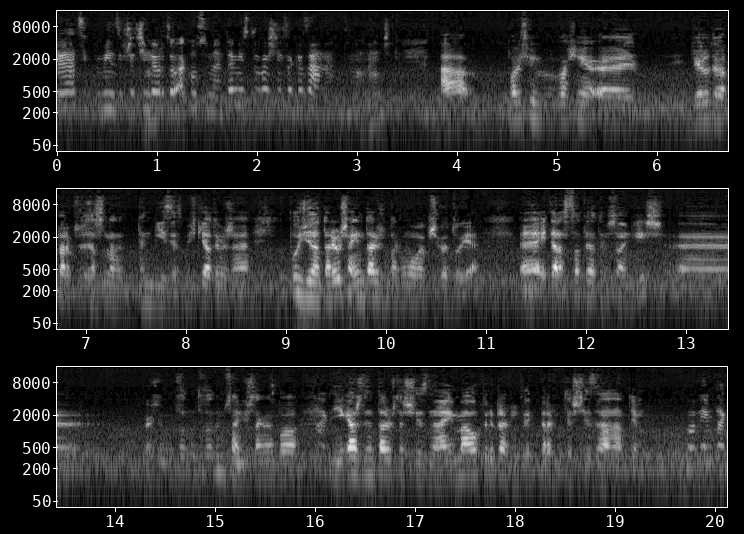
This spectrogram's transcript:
relacji pomiędzy przedsiębiorcą a konsumentem jest to właśnie zakazane w tym momencie. A powiedz mi właśnie, wielu deweloperów, którzy zaczyna ten biznes, myśli o tym, że pójdzie do notariusza i notariusz mu taką umowę przygotuje. E, I teraz co ty o tym sądzisz? E, właśnie, co, co ty o tym sądzisz, tak? No bo Tak. nie każdy notariusz też się zna i mało który prawnik, prawnik też się zna na tym. Powiem tak.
